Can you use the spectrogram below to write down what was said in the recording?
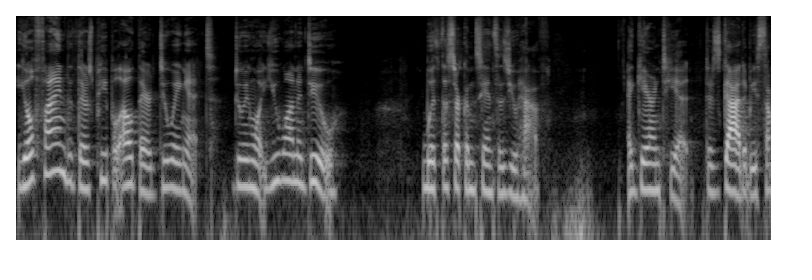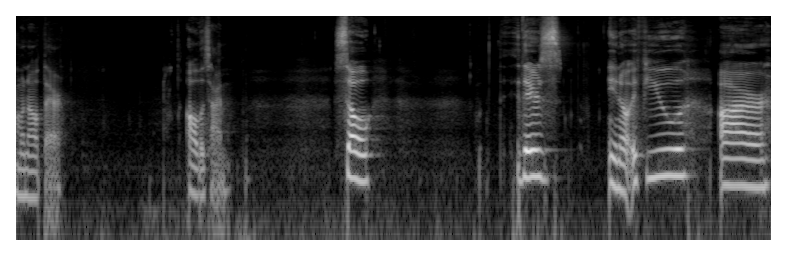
You'll find that there's people out there doing it doing what you want to do with the circumstances you have. I guarantee it. There's got to be someone out there all the time. So there's, you know, if you are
